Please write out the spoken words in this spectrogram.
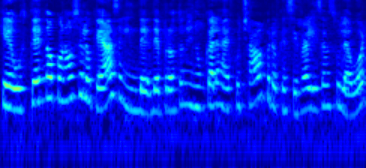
que usted no conoce lo que hacen y de, pronto ni nunca las ha escuchado, pero que sí realizan su labor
